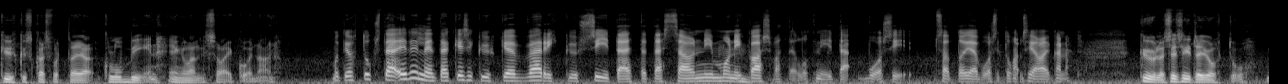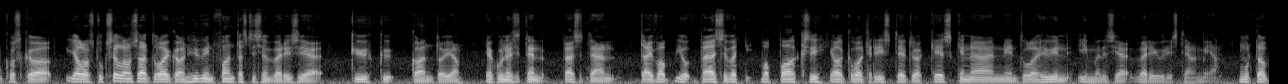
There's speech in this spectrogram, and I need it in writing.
kyyhkyskasvattajaklubiin Englannissa aikoinaan. Mutta johtuuko tämä edelleen tämä kesikyyhkeen värikkyys siitä, että tässä on niin moni mm. kasvatellut niitä vuosisatoja vuosituhansia aikana? Kyllä se siitä johtuu, koska jalostuksella on saatu aikaan hyvin fantastisen värisiä kyyhkykantoja. Ja kun ne sitten pääsetään tai va- jo pääsevät vapaaksi ja alkavat risteytyä keskenään, niin tulee hyvin ihmeellisiä väriyhdistelmiä. Mutta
